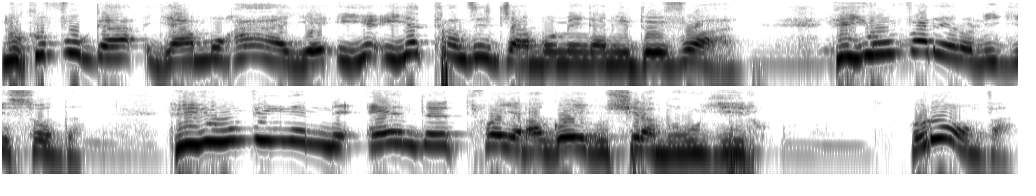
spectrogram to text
ni ukuvuga yamuhaye iyo atanze ijambo umenya ni devuwari ntiyumva rero n'igisoda ntiyumva ingene ende turo yabagoye gushyira mu ngiro. Urumva?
